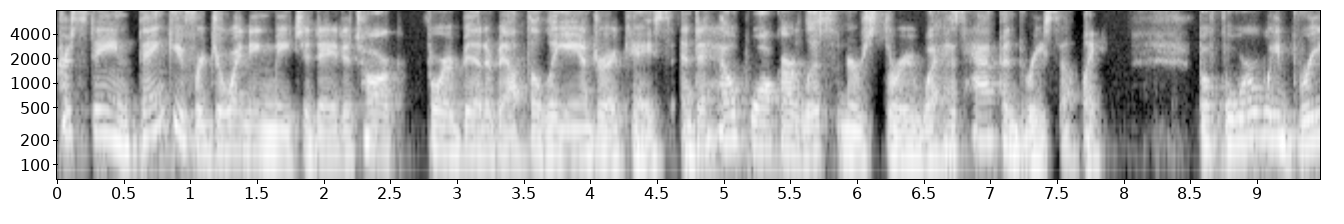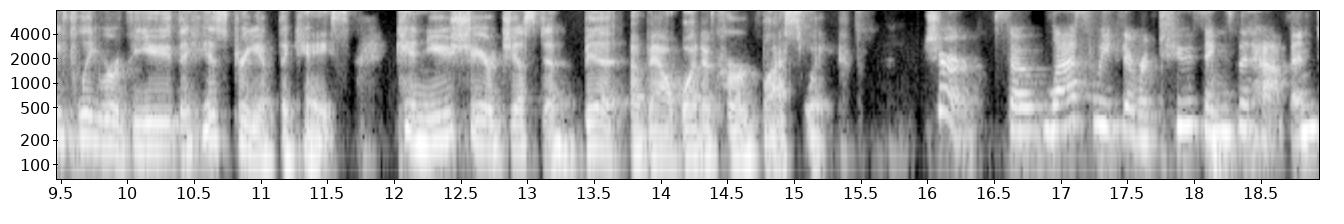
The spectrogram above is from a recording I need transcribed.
Christine, thank you for joining me today to talk for a bit about the Leandro case and to help walk our listeners through what has happened recently. Before we briefly review the history of the case, can you share just a bit about what occurred last week? Sure. So last week, there were two things that happened.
